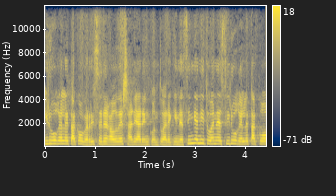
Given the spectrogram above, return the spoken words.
iru geletako berriz ere gaude sarearen kontuarekin, ezin genituen ez, iru geletako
